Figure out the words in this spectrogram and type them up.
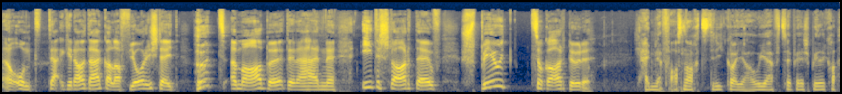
Und der, genau der Galafiori steht heute am Abend dann in der Startelf, spielt sogar durch. Ja, in einem Fasnachtstrikot ja alle FCB-Spieler gehabt.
